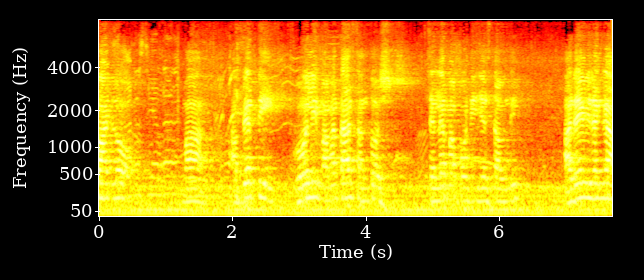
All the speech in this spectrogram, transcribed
వార్డులో మా అభ్యర్థి గోలి మమత సంతోష్ చెల్లెమ్మ పోటీ చేస్తా ఉంది. అదేవిధంగా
